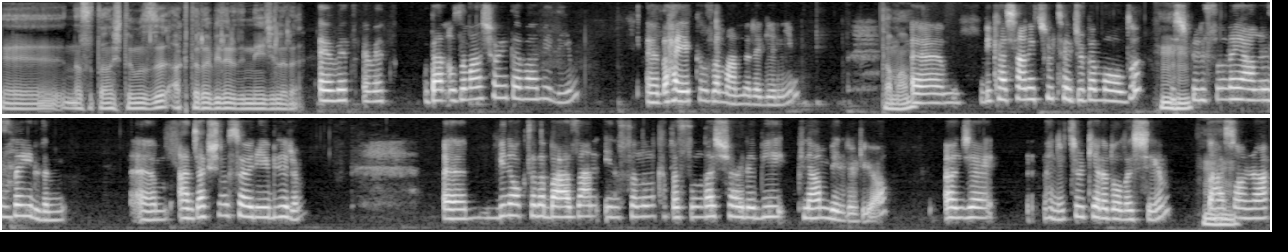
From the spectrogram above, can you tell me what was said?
e, nasıl tanıştığımızı aktarabilir dinleyicilere. Evet, evet. Ben o zaman şöyle devam edeyim. Daha yakın zamanlara geleyim. Tamam. Ee, birkaç tane tür tecrübem oldu. Hı hı. Hiçbirisinde yalnız değildim. Ee, ancak şunu söyleyebilirim. Ee, bir noktada bazen insanın kafasında şöyle bir plan beliriyor. Önce hani Türkiye'de dolaşayım. Hı Daha sonra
